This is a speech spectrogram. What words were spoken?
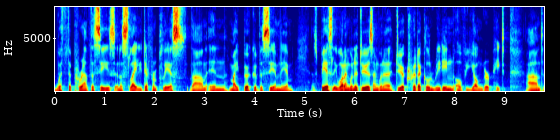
with the parentheses in a slightly different place than in my book of the same name. It's basically what I'm going to do is I'm going to do a critical reading of younger Pete, and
